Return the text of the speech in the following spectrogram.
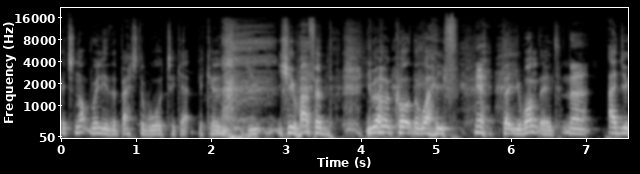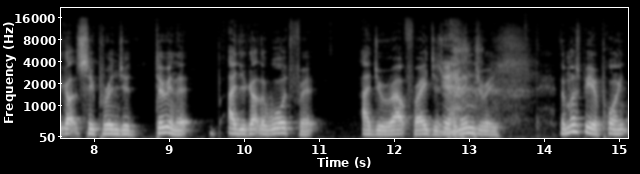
it's not really the best award to get because you you haven't you haven't caught the wave yeah. that you wanted. No. And you got super injured doing it, and you got the award for it, and you were out for ages with an injury there must be a point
